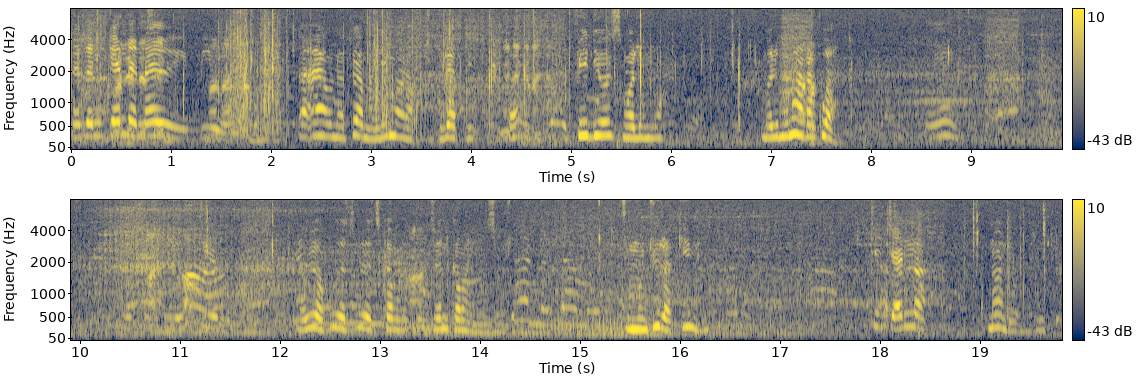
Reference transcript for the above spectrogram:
Sasa nikienda nayo unapea mwalimu anakuchukulia videos mwalimu. Mwalimu nao atakuwa huyo huyo huyo kama ni mzuri. Simjui lakini Kijana. no ndio mzuri.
